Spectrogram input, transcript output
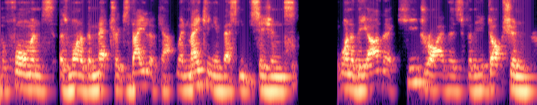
performance as one of the metrics they look at when making investment decisions one of the other key drivers for the adoption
